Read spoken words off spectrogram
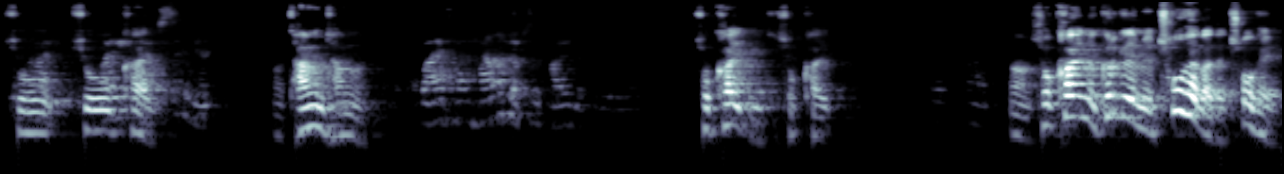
쇼, 쇼카이. 없으면 어, 장은 장은. 만약에 저 단어이 없으면 발음이 어떻게 돼요? 쇼카이 되겠지, 쇼카이. 쇼카이. 어, 쇼카이는 그렇게 되면 초회가 돼, 초회.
